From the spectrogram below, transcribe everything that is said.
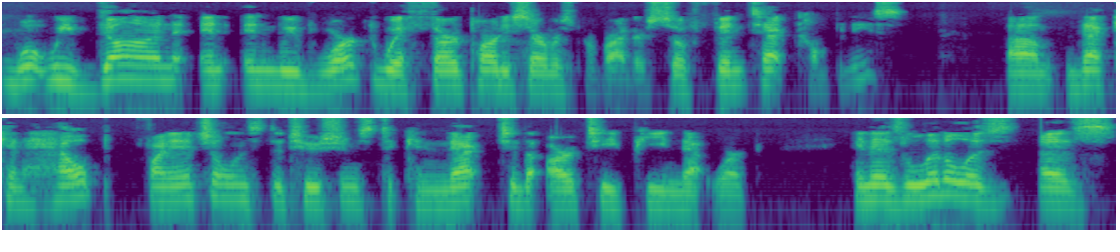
what we've done, and, and we've worked with third party service providers, so fintech companies um, that can help financial institutions to connect to the RTP network in as little as as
